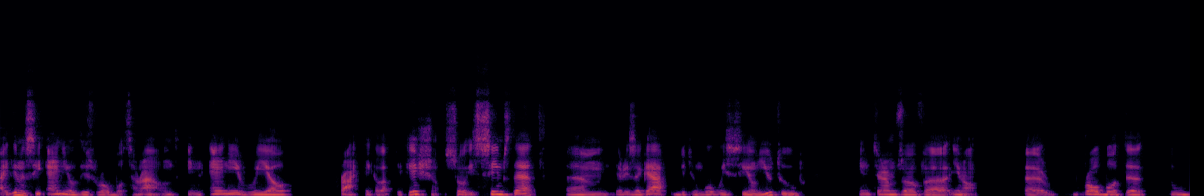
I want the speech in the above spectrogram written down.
I didn't see any of these robots around in any real practical application. So it seems that um, there is a gap between what we see on YouTube in terms of you know robot that do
